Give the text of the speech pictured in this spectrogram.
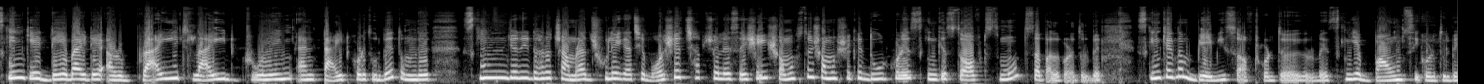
স্কিনকে ডে বাই ডে আরও bright light growing and tight করে তুলবে। তোমাদের স্কিন যদি ধরো চামড়া ঝুলে গেছে, বয়সের ছাপ চলে এসে সেই সমস্ত সমস্যাকে দূর করে স্কিনকে সফট স্মুথ সাপাল করে তুলবে। স্কিনকে একদম বেবি সফট করে তুলবে স্কিনকে বাউন্সি করে তুলবে।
